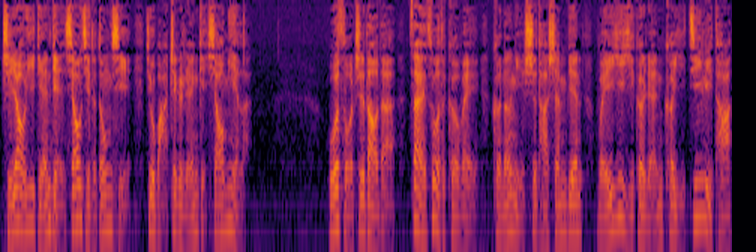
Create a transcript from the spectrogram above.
只要一点点消极的东西，就把这个人给消灭了。我所知道的，在座的各位，可能你是他身边唯一一个人可以激励他、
